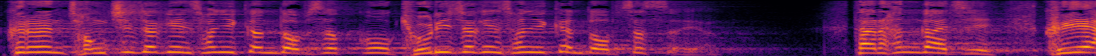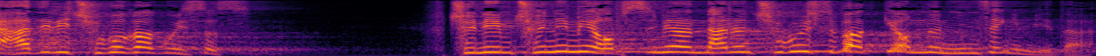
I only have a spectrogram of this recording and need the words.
그런 정치적인 선입견도 없었고, 교리적인 선입견도 없었어요. 단 한 가지, 그의 아들이 죽어가고 있었어요. 주님, 주님이 없으면 나는 죽을 수밖에 없는 인생입니다.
